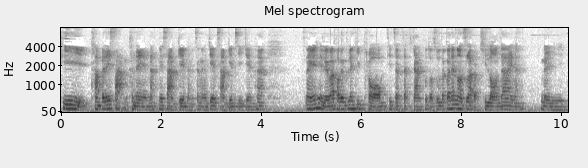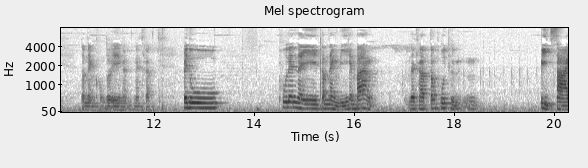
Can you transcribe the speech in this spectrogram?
ที่ทำไปได้ 3 คะแนนนะ ใน 3 เกมหลังจากนั้นเกม 3 เกม 4 เกม 5 แสดงให้เห็นเลยว่าเขาเป็นผู้เล่นที่พร้อมที่จะจัดการคู่ต่อสู้ แล้วก็แน่นอนสลับกับคิรอนได้นะ ใน ตำแหน่งของตัวเองนะครับ ไปดูผู้เล่นในตำแหน่งนี้กันบ้างนะครับ ต้องพูดถึงปีกซ้าย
